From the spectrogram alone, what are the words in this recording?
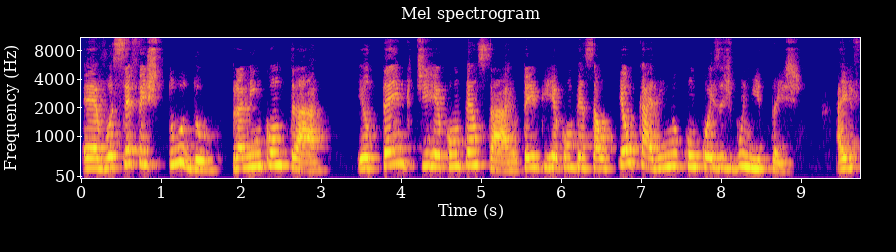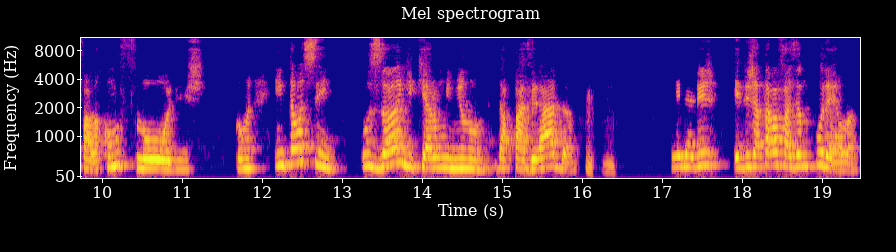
é, você fez tudo para me encontrar. Eu tenho que te recompensar. Eu tenho que recompensar o teu carinho com coisas bonitas. Aí ele fala, como flores. Como... Então, assim, o Zang, que era um menino da pá virada, ele, ali, ele já estava fazendo por ela.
